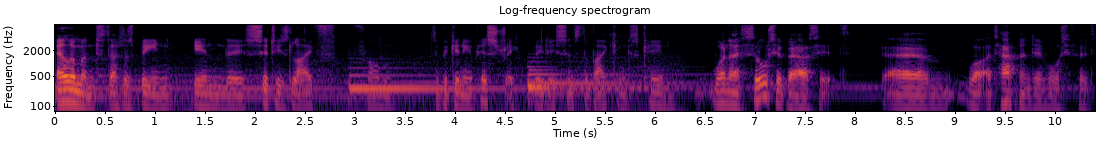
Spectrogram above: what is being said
element that has been in the city's life from the beginning of history, really, since the Vikings came. When I thought about it, um, what had happened in Waterford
